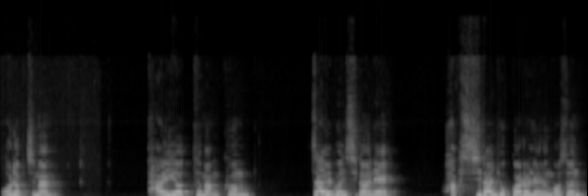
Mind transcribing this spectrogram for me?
어렵지만 다이어트만큼 짧은 시간에 확실한 효과를 내는 것은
